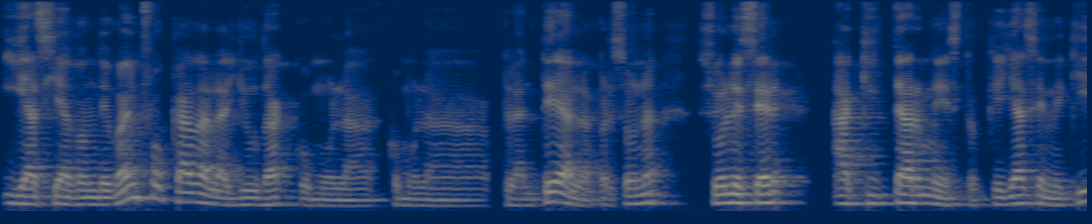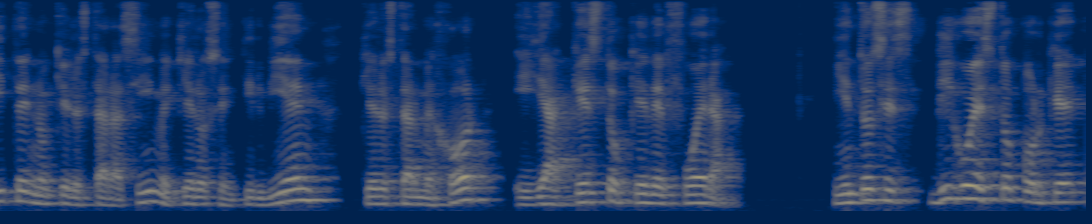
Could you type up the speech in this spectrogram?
y hacia donde va enfocada la ayuda, como la, como la plantea la persona, suele ser a quitarme esto, que ya se me quite, no quiero estar así, me quiero sentir bien, quiero estar mejor y ya, que esto quede fuera. Y entonces digo esto porque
